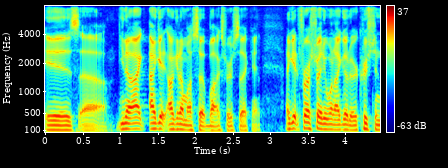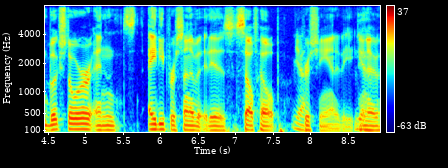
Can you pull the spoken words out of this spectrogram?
Is uh, you know I, I get I'll get on my soapbox for a second. I get frustrated when I go to a Christian bookstore and eighty percent of it is self help Yeah. Christianity. You Yeah. know,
